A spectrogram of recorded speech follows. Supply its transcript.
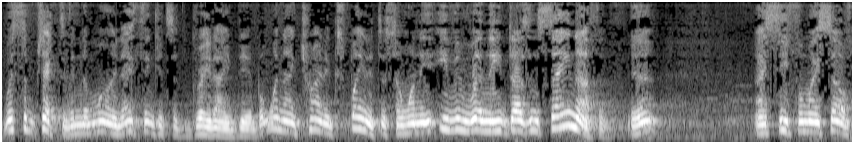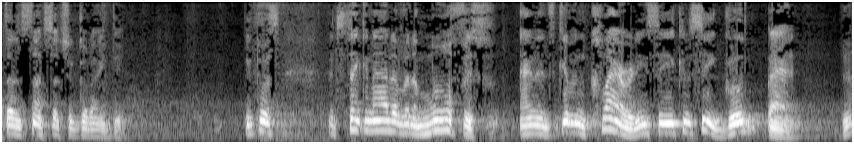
We're subjective in the mind. I think it's a great idea, but when I try to explain it to someone, even when he doesn't say nothing, yeah, I see for myself that it's not such a good idea. Because It's taken out of an amorphous and it's given clarity so you can see good, bad. Yeah?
